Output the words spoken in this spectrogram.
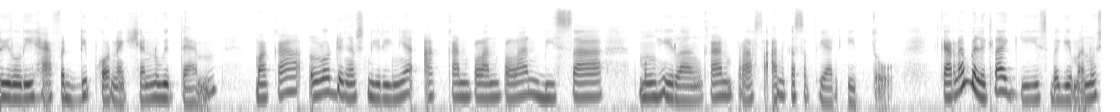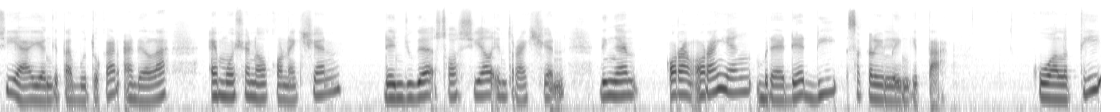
really have a deep connection with them maka lo dengan sendirinya akan pelan-pelan bisa menghilangkan perasaan kesepian itu. Karena balik lagi sebagai manusia yang kita butuhkan adalah emotional connection dan juga social interaction dengan orang-orang yang berada di sekeliling kita. Quality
